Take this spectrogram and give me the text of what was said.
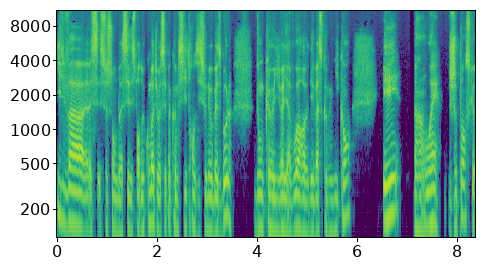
Il va, ce sont, bah, c'est des sports de combat, tu vois. C'est pas comme s'il transitionnait au baseball. Donc, il va y avoir des vases communicants. Et ben ouais, je pense que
